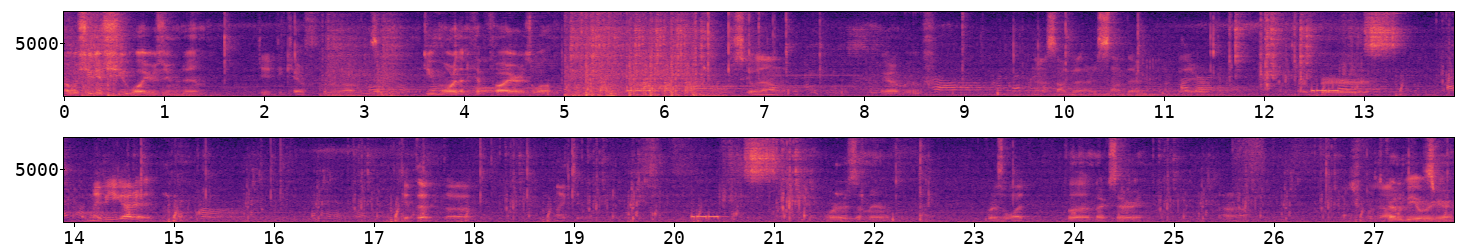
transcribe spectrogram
I wish you could shoot while you're zoomed in. Dude, be careful for the rockets. Do more than hip fire as well. Just go down. I gotta move. No, it's not there. It's not there. There. Or bird. Maybe you got it. Get that, uh, mic. Where is it, man? Where's what? The next area. I don't know. It's gotta be over here.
